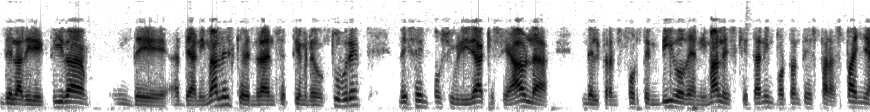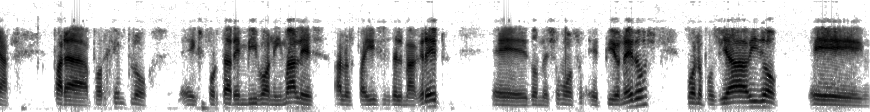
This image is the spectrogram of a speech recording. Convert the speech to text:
de la directiva de, animales, que vendrá en septiembre o octubre, de esa imposibilidad que se habla del transporte en vivo de animales, que tan importante es para España, para, por ejemplo, exportar en vivo animales a los países del Magreb, eh, donde somos eh, pioneros. Bueno, pues ya ha habido eh,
